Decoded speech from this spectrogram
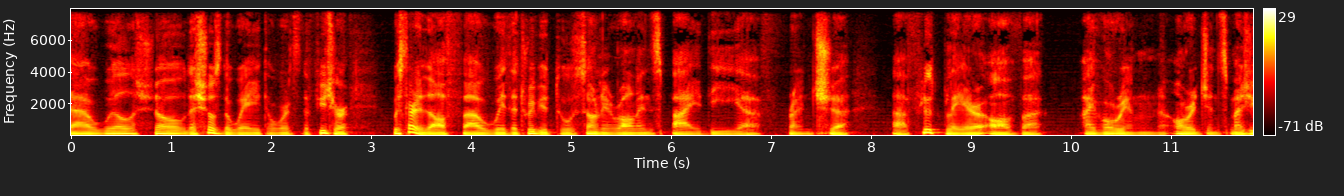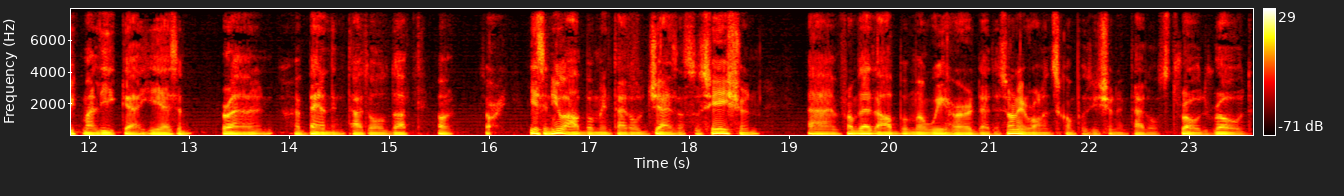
uh, will show that shows the way towards the future. We started off uh, with a tribute to Sonny Rollins by the uh, French uh, flute player of Ivorian origins, Magic Malik. he has a, brand, a band entitled, oh, sorry, he has a new album entitled Jazz Association and from that album, uh, we heard uh, the Sonny Rollins composition entitled Strode Rode.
